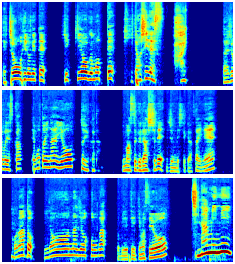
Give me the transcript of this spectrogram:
手帳を広げて、筆記用具持って聞いてほしいです。はい。大丈夫ですか？手元にないよという方、今すぐダッシュで準備してくださいね。この後、いろんな情報が飛び出ていきますよ。ちなみに、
